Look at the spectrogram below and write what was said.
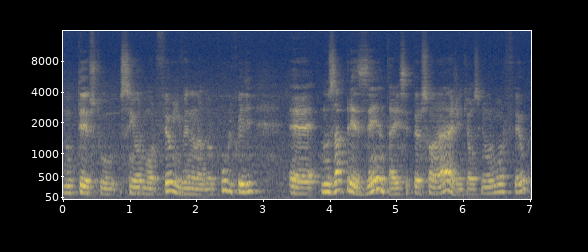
no texto Senhor Morfeu, Envenenador Público, ele é, nos apresenta esse personagem, que é o Senhor Morfeu,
